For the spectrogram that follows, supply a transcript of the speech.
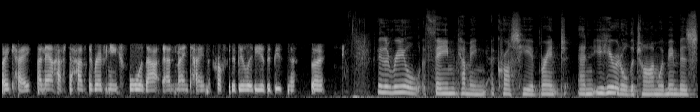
okay, I now have to have the revenue for that and maintain the profitability of the business. So. There's a real theme coming across here, Brent, and you hear it all the time where members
